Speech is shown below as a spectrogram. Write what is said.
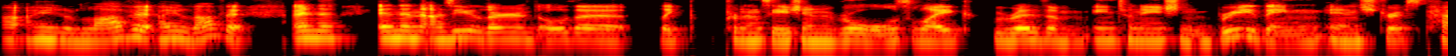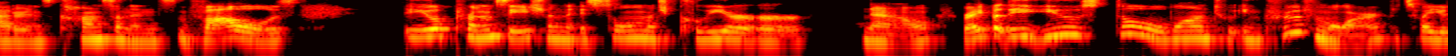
I love it. I love it. And then and then as you learned all the like pronunciation rules like rhythm, intonation, breathing, and stress patterns, consonants, vowels, your pronunciation is so much clearer now, right? But you still want to improve more. That's why you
